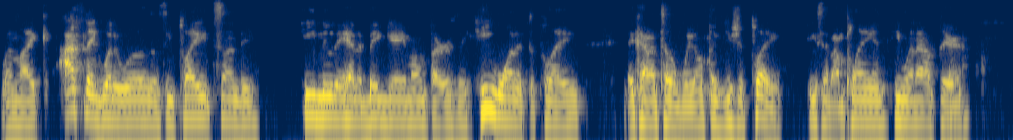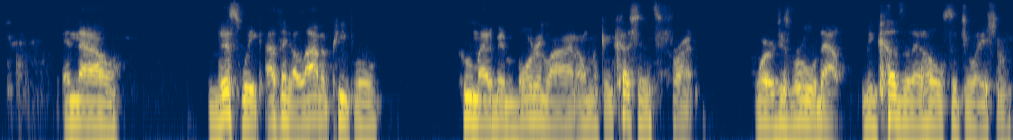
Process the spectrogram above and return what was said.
When like I think what it was is he played Sunday. He knew they had a big game on Thursday. He wanted to play. They kind of told him, "We don't think you should play." He said, "I'm playing." He went out there, and now this week, I think a lot of people who might have been borderline on the concussions front were just ruled out because of that whole situation.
